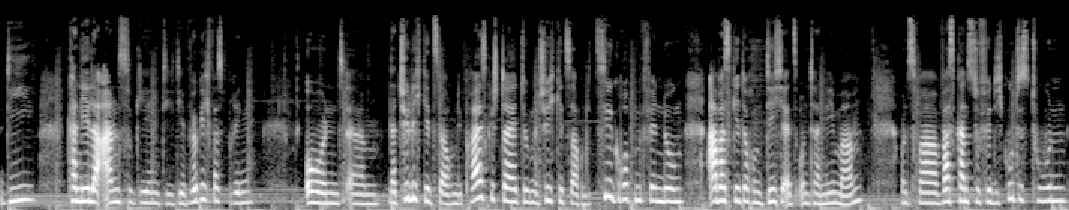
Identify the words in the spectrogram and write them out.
die Kanäle anzugehen, die dir wirklich was bringen. Und ähm, natürlich geht es da auch um die Preisgestaltung, natürlich geht es auch um die Zielgruppenfindung, aber es geht auch um dich als Unternehmer. Und zwar, was kannst du für dich Gutes tun?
